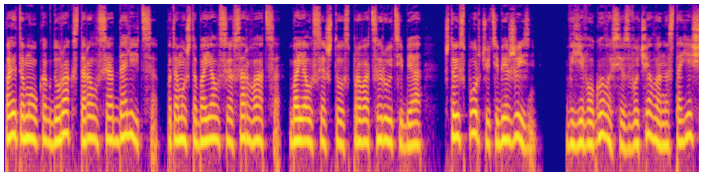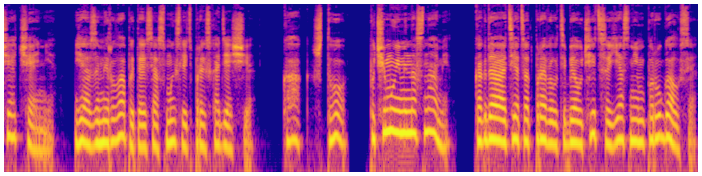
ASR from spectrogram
Поэтому, как дурак, старался отдалиться, потому что боялся сорваться, боялся, что спровоцирую тебя, что испорчу тебе жизнь. В его голосе звучало настоящее отчаяние. Я замерла, пытаясь осмыслить происходящее. «Как? Что? Почему именно с нами? Когда отец отправил тебя учиться, я с ним поругался.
